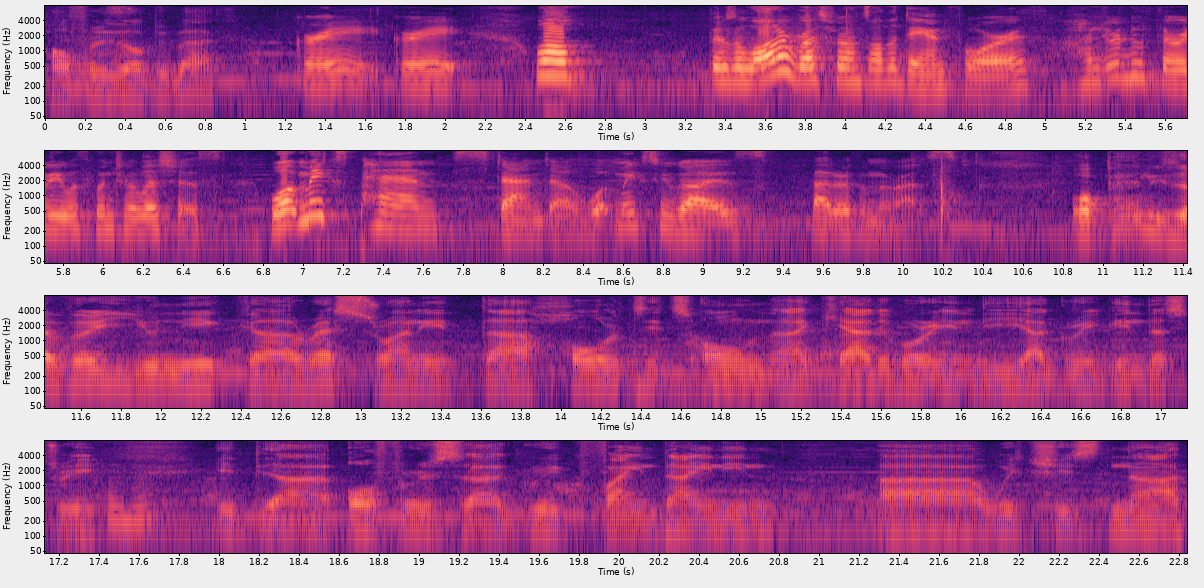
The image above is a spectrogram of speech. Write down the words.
hopefully they'll be back. Great, great. Well, there's a lot of restaurants on the Danforth, 130 with Winterlicious. What makes Pan stand out? What makes you guys better than the rest? Well, Pan is a very unique uh, restaurant. It uh, holds its own uh, category in the uh, Greek industry. It uh, offers uh, Greek fine dining, uh, which is not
